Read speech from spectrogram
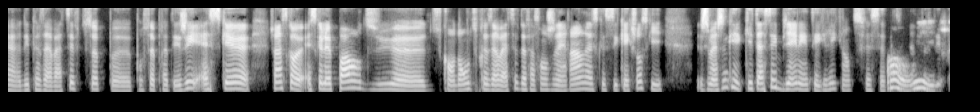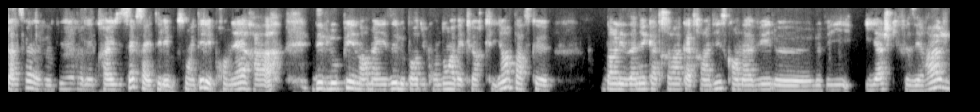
euh, des préservatifs, tout ça pour, se protéger. Est-ce que, est-ce que, est-ce que le port du, euh, du condom, du préservatif de façon générale, est-ce que c'est quelque chose qui, j'imagine, qui, est assez bien intégré quand tu fais cette. Oh oui, tout à fait. Je veux dire, les travailleurs du sexe ont été les, été les premières à développer et normaliser le port du condom avec leurs clients parce que dans les années 80-90, quand on avait le, le VIH qui faisait rage,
